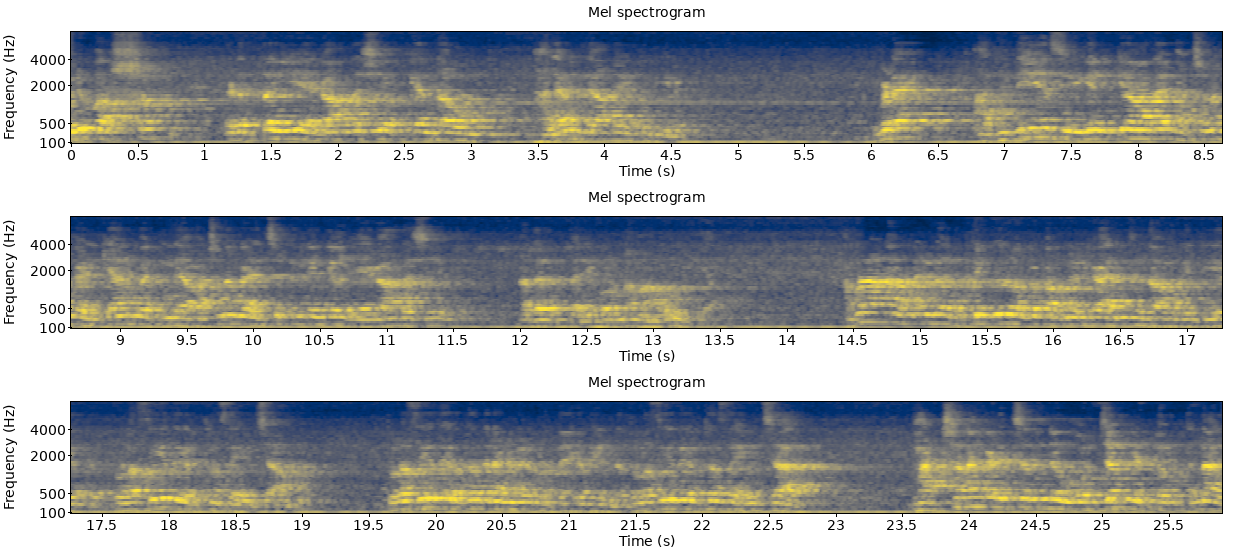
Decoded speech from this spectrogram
ഒരു വർഷം എടുത്ത ഈ ഏകാദശിയൊക്കെ എന്താവും? ഫലമില്ലാതെ തീരും. ഇവിടെ അതിഥിയെ സ്വീകരിക്കാതെ ഭക്ഷണം കഴിക്കാൻ പറ്റില്ല ഭക്ഷണം കഴിച്ചിട്ടില്ലെങ്കിൽ ഏകാദശി അത് പരിപൂർണമാവില്ല അപ്പോഴാണ് അവിടെയുള്ള ഋത്തിക്കുകളൊക്കെ പറഞ്ഞൊരു കാര്യം ചെയ്താൽ മതി. തുളസി തീർത്ഥം സേവിച്ചാൽ മതി. തുളസി തീർത്ഥത്തിന് അങ്ങനെ ഒരു പ്രത്യേകതയുണ്ട്. തുളസി തീർത്ഥം സേവിച്ചാൽ ഭക്ഷണം കഴിച്ചതിന്റെ ഊർജം കിട്ടും. എന്നാൽ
